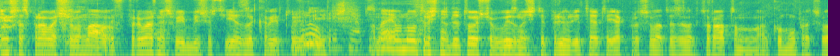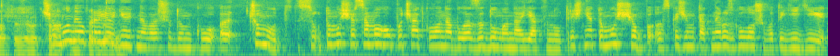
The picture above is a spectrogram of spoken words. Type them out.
інша справа, що вона в переважній своїй більшості є закритою. І Внутрішня, абсолютно. Вона є внутрішня для того, щоб визначити пріоритети, як працювати з електоратом, кому працювати з електоратом. Чому не оприлюднюють, на вашу думку? Е, Чому? Тому що з самого початку вона була задумана як внутрішня, тому щоб, е, скажімо так, не розголошувати її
